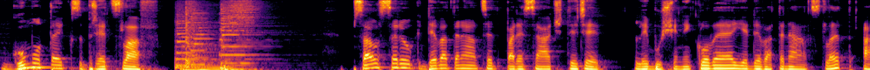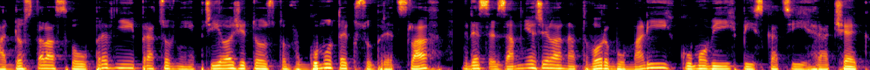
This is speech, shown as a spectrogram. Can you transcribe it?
Gumotex Břeclav Psal se rok 1954. Libuši Niklové je 19 let a dostala svou první pracovní příležitost v Gumotexu Břeclav, kde se zaměřila na tvorbu malých gumových pískacích hraček.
